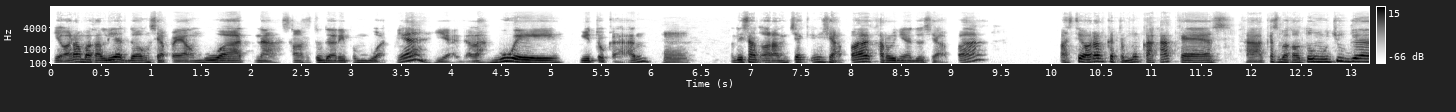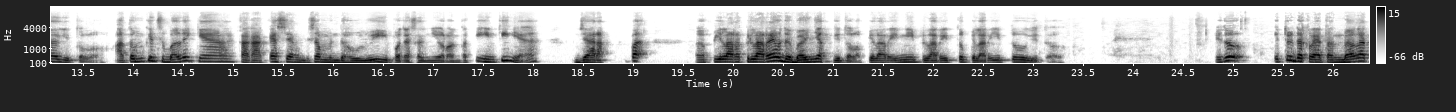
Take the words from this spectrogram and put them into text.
ya orang bakal lihat dong siapa yang buat. Nah, salah satu dari pembuatnya ya adalah gue, gitu kan. Hmm. Nanti saat orang cek ini siapa, karunia itu siapa, pasti orang ketemu kakak kes. Kakak kes bakal tumbuh juga gitu loh. Atau mungkin sebaliknya, kakak kes yang bisa mendahului hipotesa neuron. Tapi intinya, jarak, Pak, eh, pilar-pilarnya udah banyak gitu loh. Pilar ini, pilar itu, pilar itu gitu. Itu itu udah kelihatan banget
